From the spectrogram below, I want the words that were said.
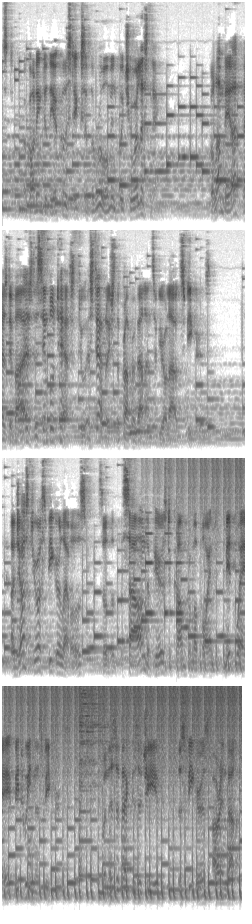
according to the acoustics of the room in which you are listening. Columbia has devised a simple test to establish the proper balance of your loudspeakers. Adjust your speaker levels so that the sound appears to come from a point midway between the speakers. When this effect is achieved, the speakers are in balance.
